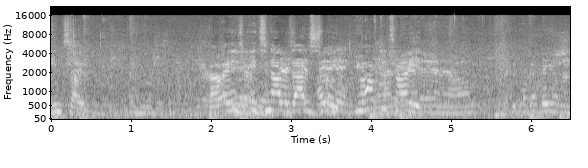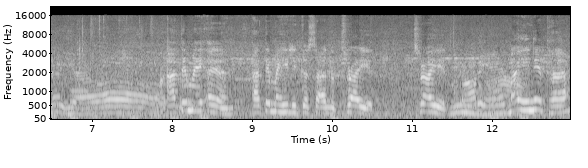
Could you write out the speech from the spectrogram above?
inside. Uh, it's, it's not that sweet. You have to try it. Maganda yung ano, yeah. Ate, may, ayan. Ate, mahilig ka sa ano. Try it. Try it. Mainit, ha?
